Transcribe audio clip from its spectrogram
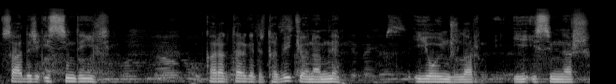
Sadece isim değil. Karakter getir. Tabii ki önemli. İyi oyuncular, iyi isimler,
